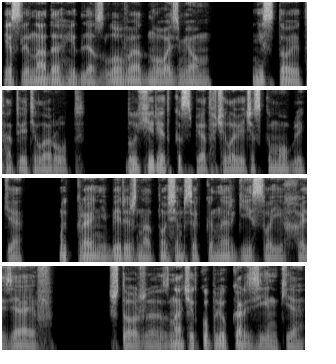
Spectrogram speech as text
Если надо, и для зловы одну возьмем». «Не стоит», — ответила Рут. «Духи редко спят в человеческом облике. Мы крайне бережно относимся к энергии своих хозяев». «Что же, значит, куплю корзинки.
